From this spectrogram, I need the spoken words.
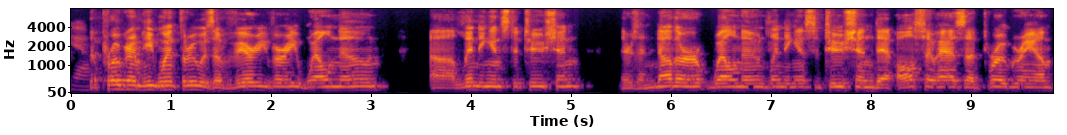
yeah. the program he went through is a very, very well known uh, lending institution. There's another well known lending institution that also has a program.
